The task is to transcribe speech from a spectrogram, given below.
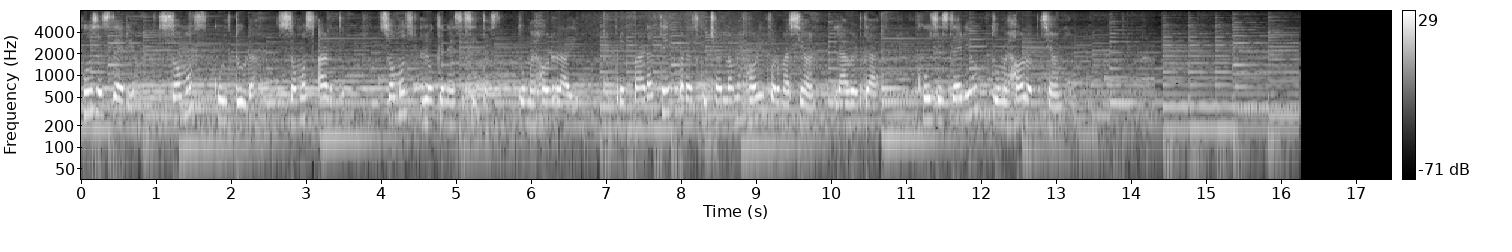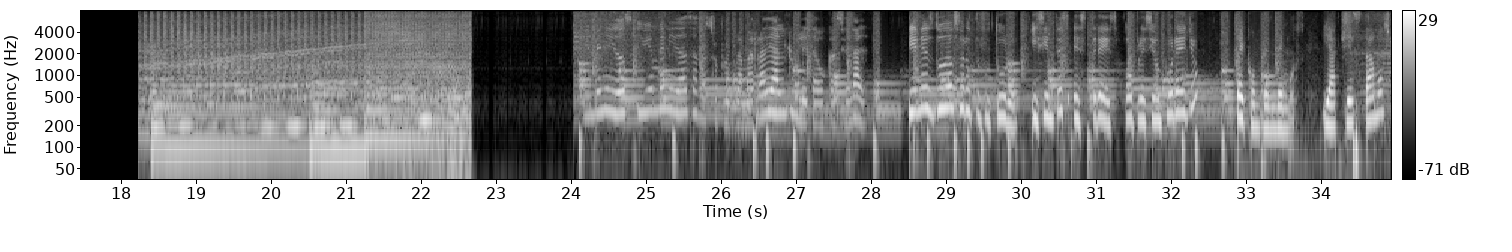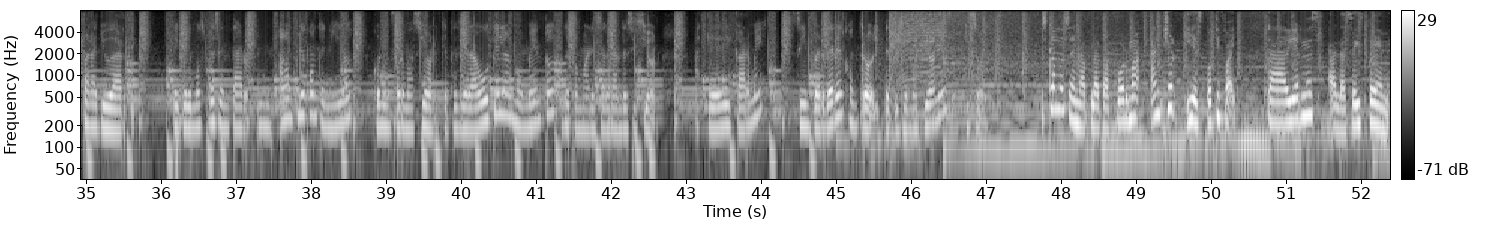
Cus Estéreo. Somos cultura. Somos arte. Somos lo que necesitas. Tu mejor radio. Prepárate para escuchar la mejor información. La verdad. Cus Estéreo, tu mejor opción. Bienvenidos y bienvenidas a nuestro programa radial Ruleta Vocacional. ¿Tienes dudas sobre tu futuro y sientes estrés o presión por ello? Te comprendemos y aquí estamos para ayudarte. Te queremos presentar un amplio contenido con información que te será útil al momento de tomar esa gran decisión. ¿A qué dedicarme? Sin perder el control de tus emociones y sueños. Búscanos en la plataforma Anchor y Spotify cada viernes a las 6 pm.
